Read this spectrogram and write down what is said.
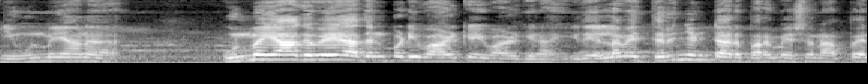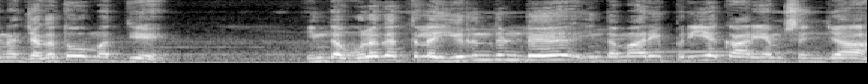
நீ உண்மையான உண்மையாகவே அதன்படி வாழ்க்கை வாழ்கிறாய். இது எல்லாமே தெரிஞ்சுட்டார் பரமேஸ்வரன். அப்போ என்ன? ஜெகதோ மத்தியே இந்த உலகத்தில் இருந்துண்டு இந்த மாதிரி பிரிய காரியம் செஞ்சா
